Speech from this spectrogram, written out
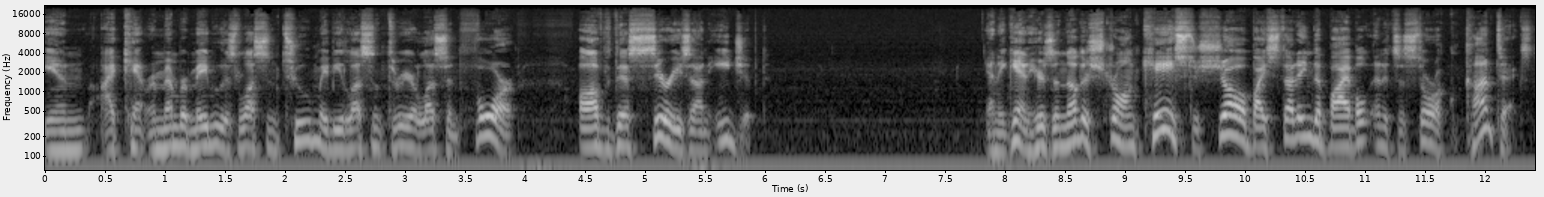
in, I can't remember, maybe it was lesson two, maybe lesson three, or lesson four of this series on Egypt. And again, here's another strong case to show by studying the Bible in its historical context.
